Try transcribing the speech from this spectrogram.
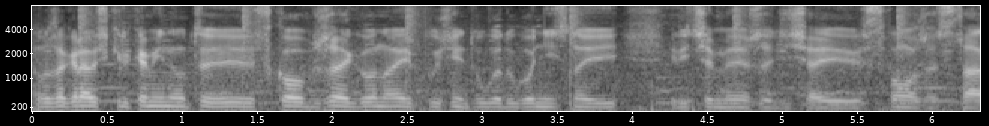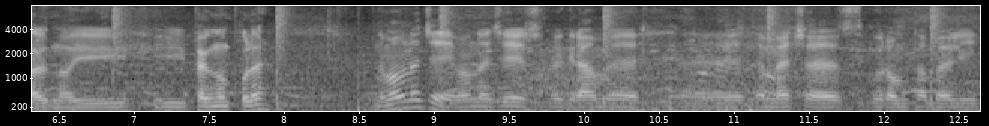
No bo zagrałeś kilka minut y, w koło brzegu, no i później długo, długo nic, no i liczymy, że dzisiaj wspomożesz Stal, no i, i pełną pulę? No mam nadzieję, mam nadzieję, że wygramy e, te mecze z górą tabeli.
